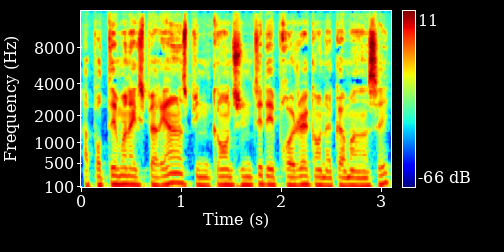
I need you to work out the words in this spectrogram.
apporter mon expérience puis une continuité des projets qu'on a commencés.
